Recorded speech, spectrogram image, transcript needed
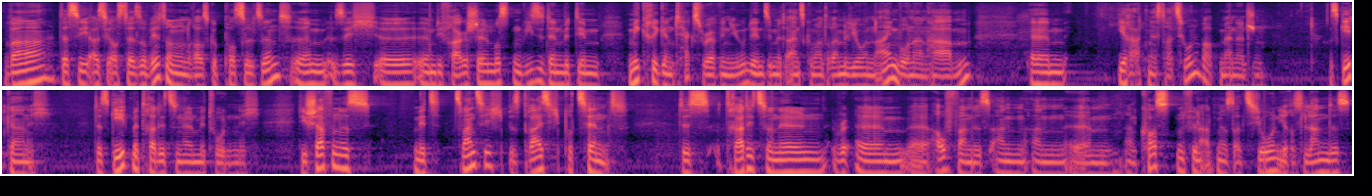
war, dass sie, als sie aus der Sowjetunion rausgepuzzelt sind, ähm, sich äh, ähm, die Frage stellen mussten, wie sie denn mit dem mickrigen Tax Revenue, den sie mit 1,3 Millionen Einwohnern haben, ähm, ihre Administration überhaupt managen. Das geht gar nicht. Das geht mit traditionellen Methoden nicht. Die schaffen es mit 20 bis 30 Prozent des traditionellen ähm, äh, Aufwandes an, an, ähm, an Kosten für eine Administration ihres Landes,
